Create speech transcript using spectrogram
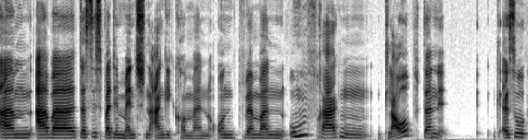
Ähm, aber das ist bei den Menschen angekommen. Und wenn man Umfragen glaubt, dann, also,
